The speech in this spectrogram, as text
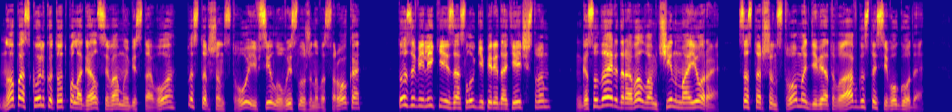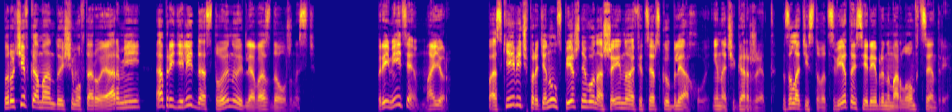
Но поскольку тот полагался вам и без того, по старшинству и в силу выслуженного срока, то за великие заслуги перед Отечеством государь даровал вам чин майора со старшинством от 9 августа сего года, поручив командующему второй армией определить достойную для вас должность. Примите, майор. Паскевич протянул Спешневу на шейную офицерскую бляху, иначе горжет, золотистого цвета с серебряным орлом в центре.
